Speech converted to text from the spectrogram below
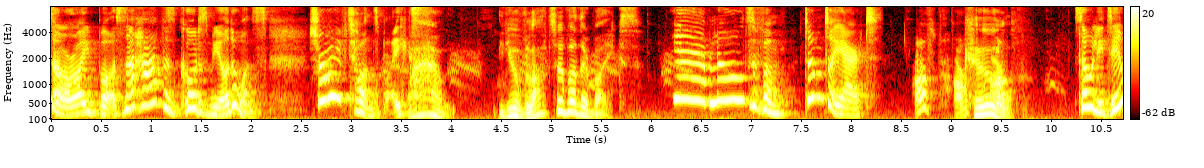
nice, alright, but it's not half as good as my other ones. Sure, I have tons of bikes. Wow, you have lots of other bikes. Yeah, I have loads of them, don't I, Art? Cool. So will you do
